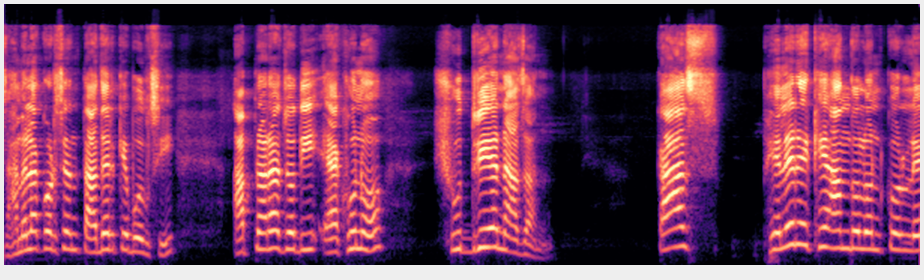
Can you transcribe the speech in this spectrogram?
ঝামেলা করছেন তাদেরকে বলছি, আপনারা যদি এখনও শুধরিয়ে না যান, কাজ ফেলে রেখে আন্দোলন করলে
